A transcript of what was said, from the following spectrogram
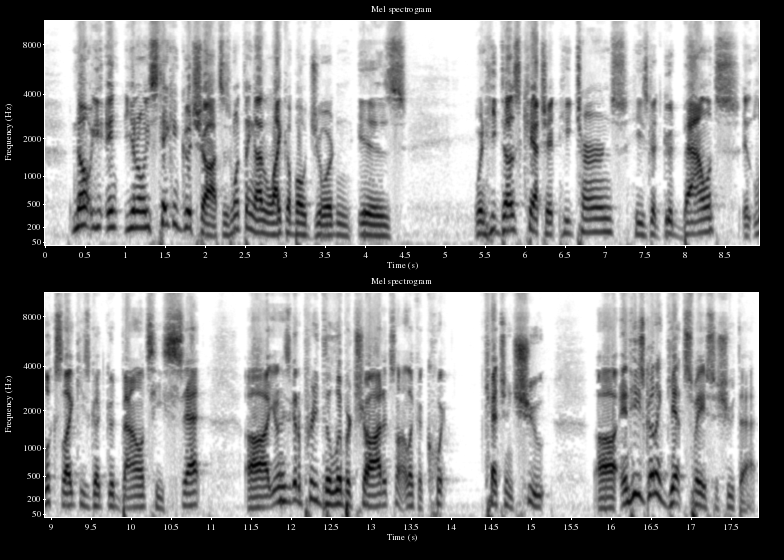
no, you, you know he's taking good shots. Is one thing I like about Jordan is when he does catch it, he turns. He's got good balance. It looks like he's got good balance. He's set. Uh, you know he's got a pretty deliberate shot. It's not like a quick catch and shoot. Uh, and he's going to get space to shoot that,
